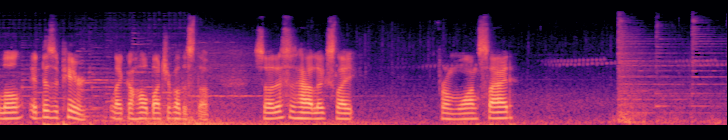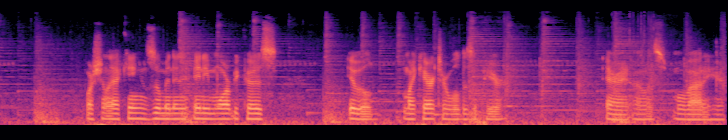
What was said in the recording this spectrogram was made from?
Lol, it disappeared. Like a whole bunch of other stuff. So this is how it looks like from one side. Fortunately, I can't zoom in any anymore because it will, my character will disappear. Alright, uh, let's move out of here.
